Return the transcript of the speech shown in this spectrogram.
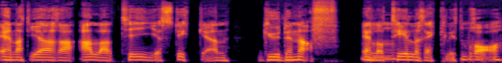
än att göra alla tio stycken good enough eller Mm. tillräckligt bra,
